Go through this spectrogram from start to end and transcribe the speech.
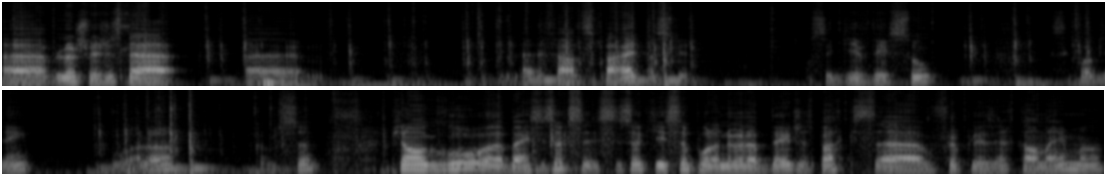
Euh, là, je vais juste la, euh, la faire disparaître parce que on s'est give des sauts. C'est pas bien. Voilà, comme ça. Puis en gros, euh, ben c'est ça, c'est ça qui est ça pour le nouvel update. J'espère que ça vous fait plaisir quand même. hein.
